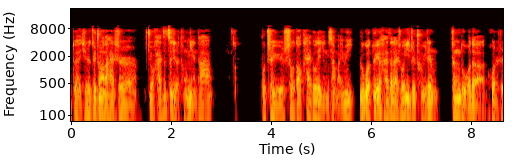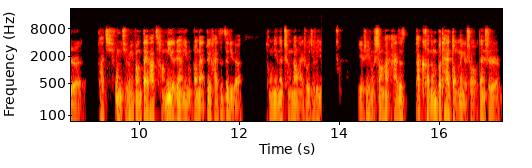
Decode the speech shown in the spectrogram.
对，其实最重要的还是就孩子自己的童年，他。不至于受到太多的影响吧，因为如果对于孩子来说一直处于这种争夺的，或者是他父母其中一方带他藏匿的这样一种状态，对孩子自己的童年的成长来说，其实也也是一种伤害。孩子他可能不太懂那个时候，但是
